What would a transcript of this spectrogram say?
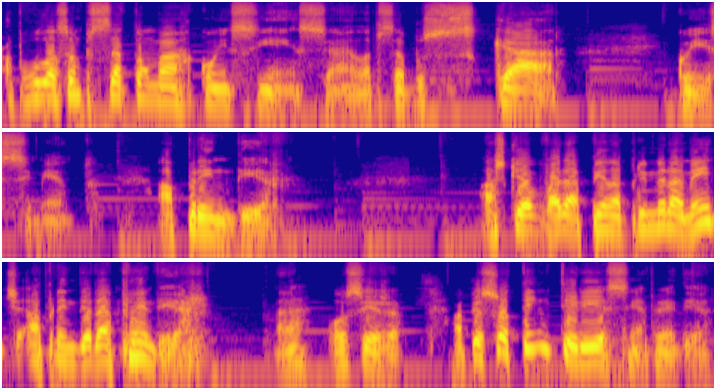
A população precisa tomar consciência, ela precisa buscar conhecimento aprender. Acho que vale a pena, primeiramente, aprender a aprender. Né? Ou seja, a pessoa tem interesse em aprender.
